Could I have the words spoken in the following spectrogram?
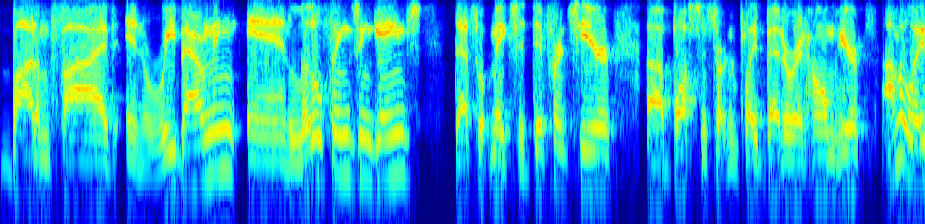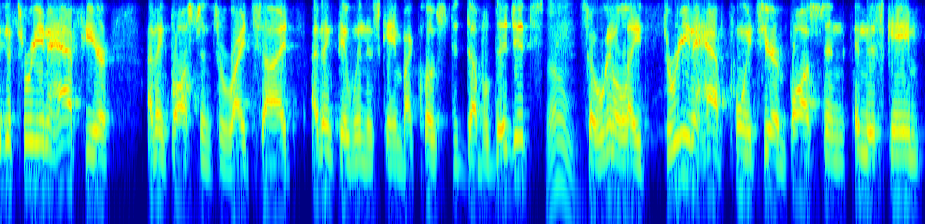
bottom five in rebounding and little things in games. That's what makes a difference here. Uh, Boston's starting to play better at home here. I'm going to lay the three and a half here. I think Boston's the right side. I think they win this game by close to double digits. Boom. So we're going to lay three and a half points here in Boston in this game.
